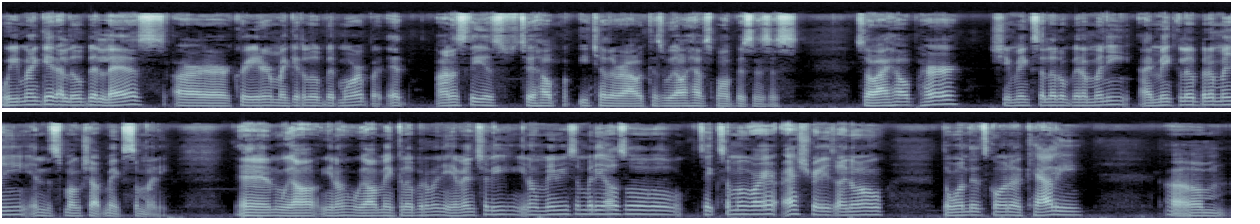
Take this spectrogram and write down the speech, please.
we might get a little bit less. Our creator might get a little bit more, but it honestly is to help each other out because we all have small businesses. So I help her. She makes a little bit of money. I make a little bit of money, and the smoke shop makes some money. And we all, you know, we all make a little bit of money. Eventually, you know, maybe somebody else will take some of our ashtrays. I know the one that's going to Cali, um,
